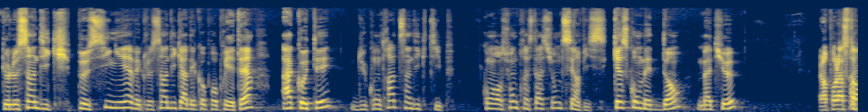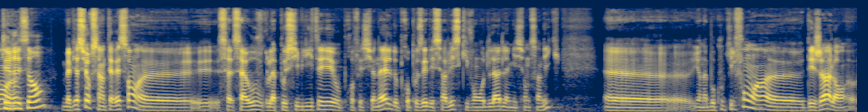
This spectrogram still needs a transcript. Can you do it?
que le syndic peut signer avec le syndicat des copropriétaires à côté du contrat de syndic type convention de prestation de services. Qu'est-ce qu'on met dedans, Mathieu? Alors pour l'instant, intéressant? Mais bien sûr, c'est intéressant. Euh, ça, ouvre la possibilité aux professionnels de proposer des services qui vont au-delà de la mission de syndic. Euh, il y en a beaucoup qui le font hein, euh, déjà. Alors,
